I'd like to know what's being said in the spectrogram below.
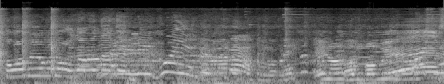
Tunga mo yung ano, kagawan natin. Ayun, ang bombo mo yun. yes!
